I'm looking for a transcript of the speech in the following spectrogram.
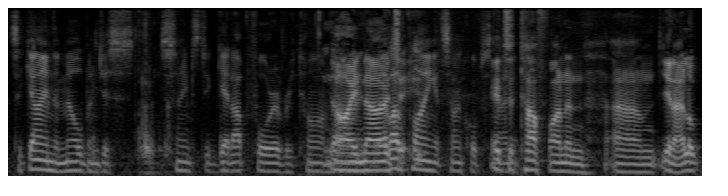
It's a game that Melbourne just seems to get up for every time. No, I know. They love a- playing at Suncorp Stadium. It's a tough one, and um, you know, look,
